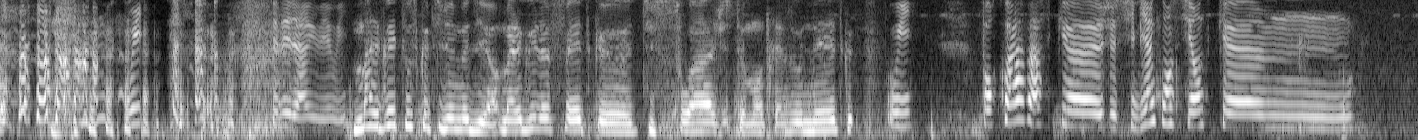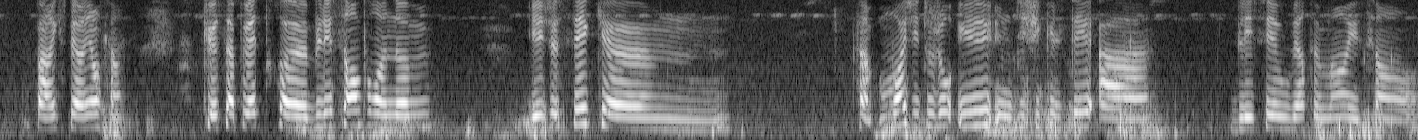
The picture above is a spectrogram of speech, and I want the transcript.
Oui, c'est déjà arrivé, oui. malgré tout ce que tu viens de me dire, malgré le fait que tu sois justement très honnête, que, Oui. Pourquoi? Parce que je suis bien consciente que, hum, par expérience, hein, que ça peut être euh, blessant pour un homme. Et je sais que, hum, enfin, moi, j'ai toujours eu une difficulté à blesser ouvertement et sans,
